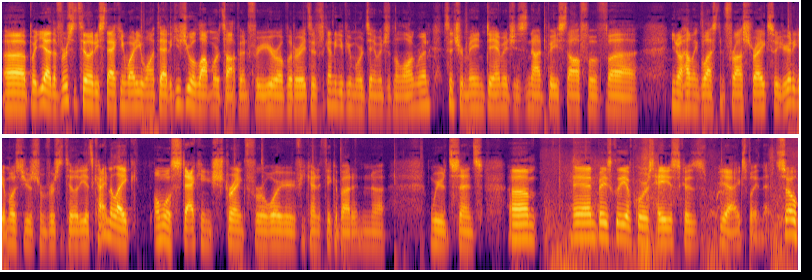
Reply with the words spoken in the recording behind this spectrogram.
Uh, but yeah, the versatility stacking, why do you want that? It gives you a lot more top end for your obliterates. It's going to give you more damage in the long run since your main damage is not based off of, uh, you know, Howling Blast and Frost Strike. So you're going to get most of yours from versatility. It's kind of like almost stacking strength for a warrior if you kind of think about it in a weird sense. Um, and basically, of course, haste because, yeah, I explained that. So,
